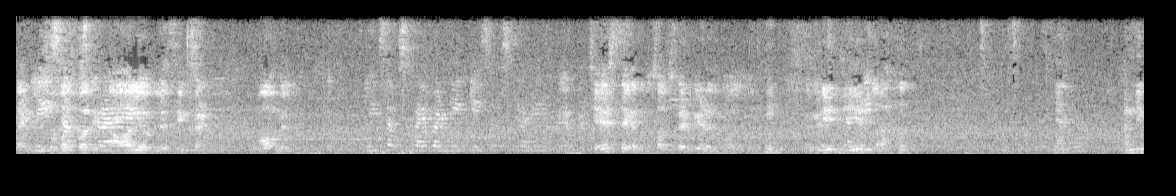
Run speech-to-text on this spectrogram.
thank you so much for subscribe. All your blessings and warm well please subscribe అండి ప్లీజ్ సబ్స్క్రైబ్ చేస్తే కదా సబ్స్క్రైబ్ చేయడానికి వాళ్ళు నేను చేయట్లా అన్ని.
